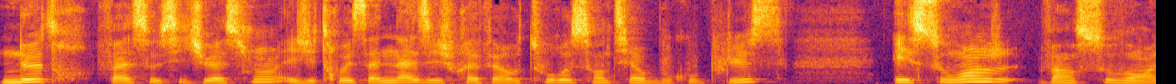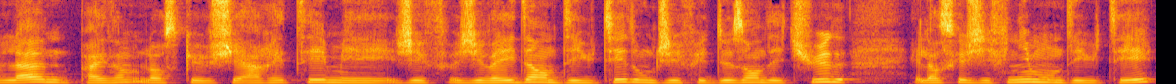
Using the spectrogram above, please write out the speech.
neutre face aux situations. Et j'ai trouvé ça naze, et je préfère tout ressentir beaucoup plus. Et souvent, enfin souvent, là, par exemple, lorsque j'ai arrêté, mais j'ai validé un DUT, donc j'ai fait deux ans d'études, et lorsque j'ai fini mon DUT,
